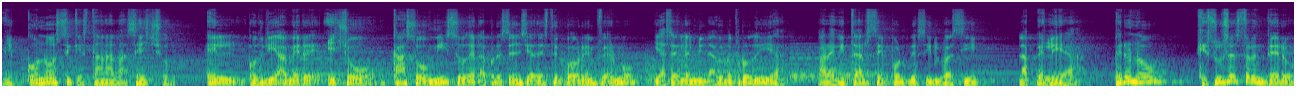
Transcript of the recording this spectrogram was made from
Él conoce que están al acecho. Él podría haber hecho caso omiso de la presencia de este pobre enfermo y hacerle el milagro otro día, para evitarse, por decirlo así, la pelea. Pero no, Jesús es frentero.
